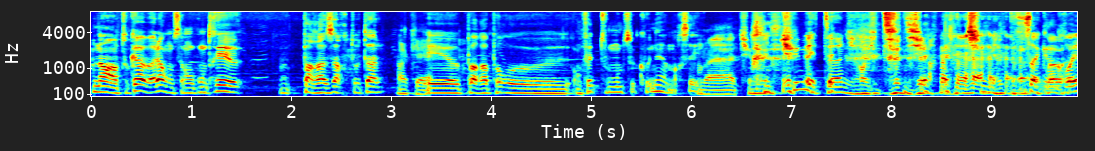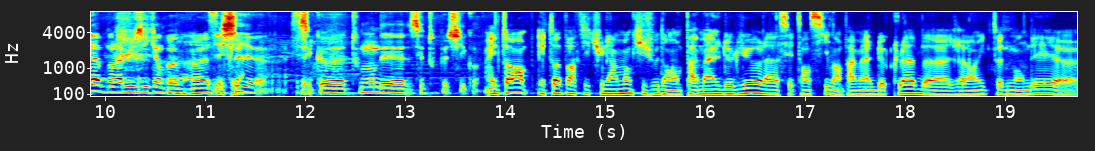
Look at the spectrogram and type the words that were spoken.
non en tout cas voilà on s'est rencontrés euh, par hasard total. Ok. Et euh, par rapport au, en fait tout le monde se connaît à Marseille. Bah, tu m'é- tu m'étonnes, j'ai envie de te dire. C'est ça qui est incroyable dans la musique un peu. Ouais, Ici euh, C'est- que tout le monde est c'est tout petit quoi. Et toi, et toi particulièrement qui joue dans pas mal de lieux là ces temps-ci, dans pas mal de clubs, euh, j'avais envie de te demander, euh,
